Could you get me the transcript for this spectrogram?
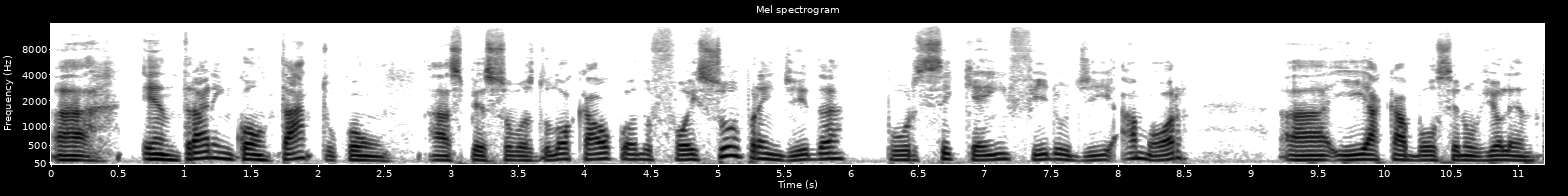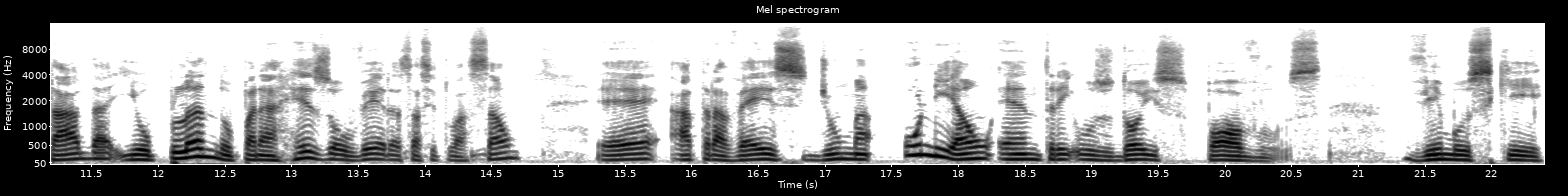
uh, entrar em contato com as pessoas do local quando foi surpreendida por Siquém, filho de Amor, uh, e acabou sendo violentada. E o plano para resolver essa situação é através de uma união entre os dois povos. Vimos que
